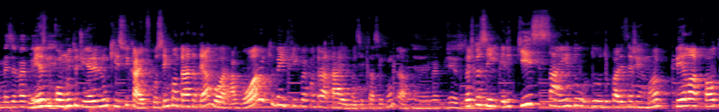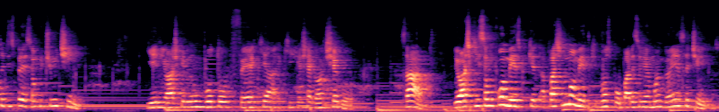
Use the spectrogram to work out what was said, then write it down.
Mas ele vai bem Mesmo com muito dinheiro, ele não quis ficar. Ele ficou sem contrato até agora. Agora que o Benfica vai contratar ele, mas ele tá sem contrato. É, vai Jesus. Então, tipo assim, ele quis sair do, do, do Paris Saint-Germain pela falta de expressão que o time tinha. E ele, eu acho que ele não botou fé que, a- que ia chegar onde chegou. Sabe? E eu acho que isso é um começo, porque a partir do momento que, vamos supor, o Paris Saint-Germain ganha essa Champions,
